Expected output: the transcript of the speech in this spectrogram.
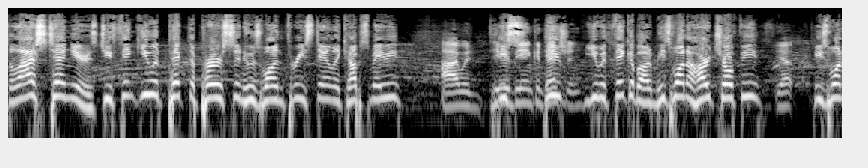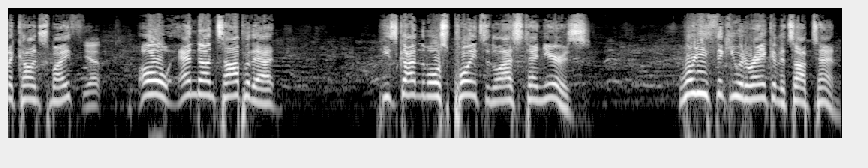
The last 10 years, do you think you would pick the person who's won three Stanley Cups, maybe? I would. He He's- would be in contention. he- you would think about him. He's won a Hart Trophy. yep. He's won a Conn Smythe. Yep. Oh, and on top of that, he's gotten the most points in the last 10 years. Where do you think he would rank in the top 10?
